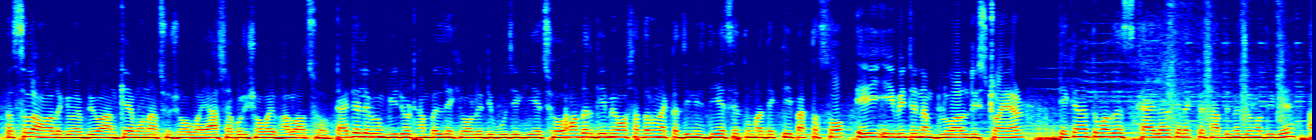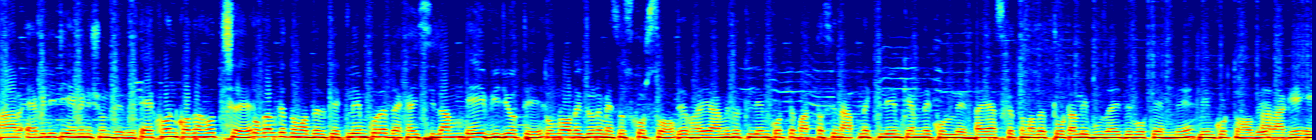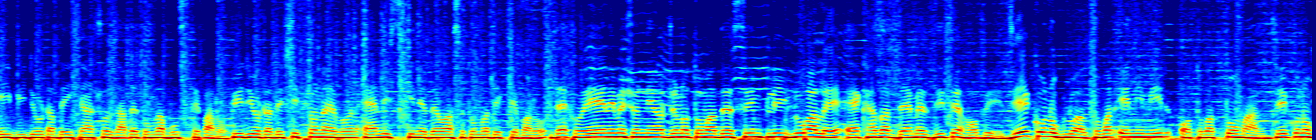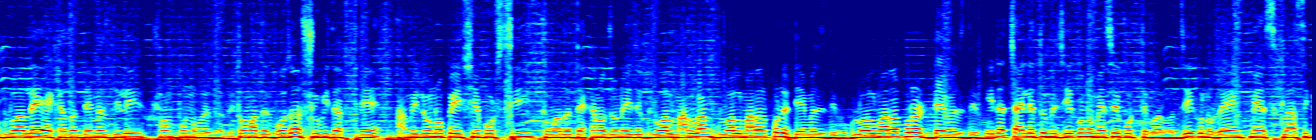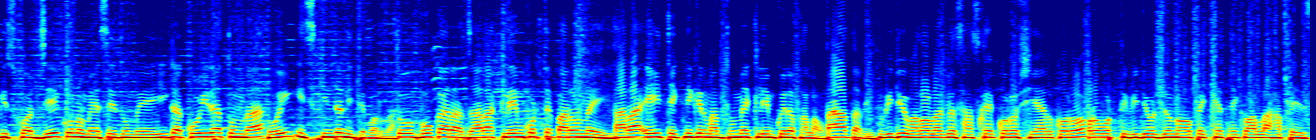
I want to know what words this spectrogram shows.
আসসালামু আলাইকুম এভরিওয়ান, কেমন আছো সবাই? আশা করি সবাই ভালো আছো। টাইটেল এবং ভিডিও থাম্বেল দেখে অলরেডি বুঝে গিয়েছো। আমাদের গেমে অসাধারণ একটা জিনিস দিয়েছে, তোমরা দেখতেই পারতাছো। এই ইভেন্টের নাম গ্লোয়াল ডিস্ট্রয়ার এখানে তোমাদের স্কাইলার ক্যারেক্টার সাত দিনের জন্য দিবে আর অ্যাবিলিটি এমিনেশন দেবে। এখন কথা হচ্ছে সকালকে তোমাদেরকে ক্লেম করে দেখাইছিলাম এই ভিডিওতে। তোমরা অনেকজনে মেসেজ করছ যে, ভাই, আমি তো ক্লেম করতে পারতাছি না, আপনি ক্লেম কেমনে করলেন? তাই আজকে তোমাদের টোটালি বুঝাই দেবো কেমনে ক্লেম করতে হবে। আর আগে এই ভিডিওটা দেখে আসো, যাতে তোমরা বুঝতে পারো। ভিডিওটা ডেসক্রিপশনে এবং এন্ড স্ক্রিনে দেওয়া আছে, তোমরা দেখতে পারো। দেখো, এই অ্যানিমেশন নেওয়ার জন্য তোমাদের সিম্পলি গ্লুয়ালে এক হাজার ড্যামেজ দিতে হবে। যে কোনো গ্লুয়াল তোমার এনিমির অথবা তোমার, যে কোনো গ্লুয়ালে এক হাজার ড্যামেজ দিলেই সম্পূর্ণ হয়ে যাবে। তোমাদের বোঝার সুবিধার্থে আমি লোনো পেয়ে এসে পড়ছি। তোমাদের দেখানোর জন্য এই যে গ্লুয়াল মারলাম, গ্লুয়াল মারার পরে ড্যামেজ দিব। গ্লুয়াল মারার পরে ড্যামেজ দিব। এটা চাইলে তুমি যে কোনো ম্যাচে করতে পারবে। যে কোনো র্যাঙ্ক ম্যাচ ক্লাসিক স্কোয়াড যে কোনো ম্যাচে তুমি এইটা কইরা তোমরা ওই স্কিনটা নিতে পারবা। তো বোকারা, যারা ক্লেম করতে পারো নাই, তারা এই টেকনিকের মাধ্যমে ক্লেম করে ফেলাও। তাড়াতাড়ি। ভিডিও ভালো লাগলে সাবস্ক্রাইব করো শেয়ার করো। পরবর্তী ভিডিওর জন্য অপেক্ষা থেকো। আল্লাহ হাফেজ।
